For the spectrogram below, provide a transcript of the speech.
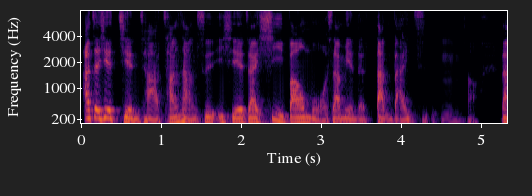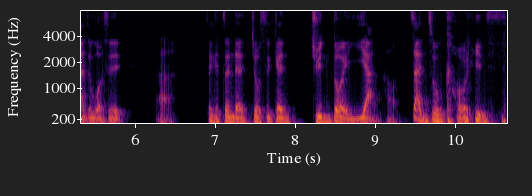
啊。这些检查常常是一些在细胞膜上面的蛋白质。嗯。好那如果是呃，这个真的就是跟军队一样，好，赞助口令谁，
